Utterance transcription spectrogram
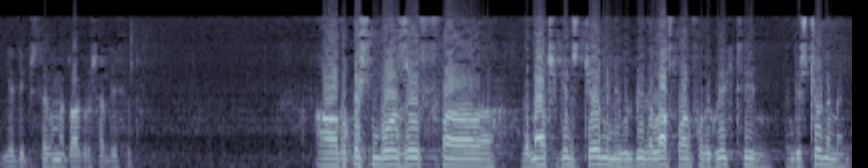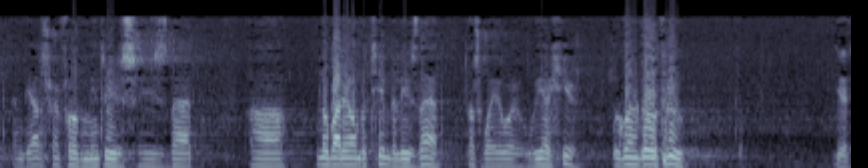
Γιατί πιστεύουμε το άκρο αντίθετο. Uh, the question was if uh, the match against Germany will be the last one for the Greek team in this tournament, and the answer for Dimitris is that uh, nobody on the team believes that. That's why we're, we are here. We're going to go through. Yes.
